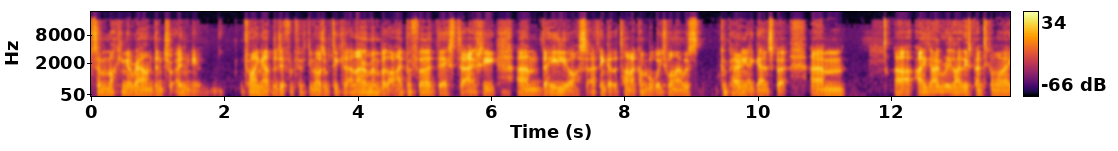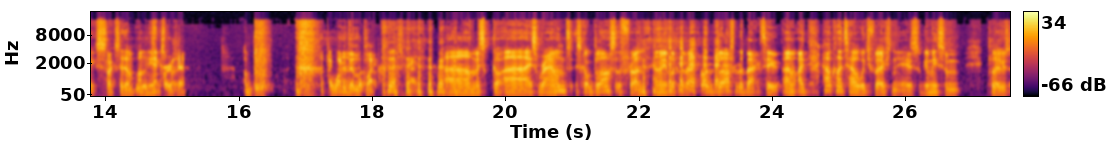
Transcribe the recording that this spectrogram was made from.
some mucking around and, and you know, trying out the different 50 mils in particular. And I remember that I preferred this to actually um, the Helios. I think at the time I can't remember which one I was comparing it against, but um, uh, I I really like these Pentacon 1.8s. Like I said, I'm, I'm the expert. Uh. Like, what does it look like? Um, it's got uh, it's round. It's got glass at the front, and let me have a look at the back. Oh, glass at the back too. Um, I, how can I tell which version it is? Give me some clues.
